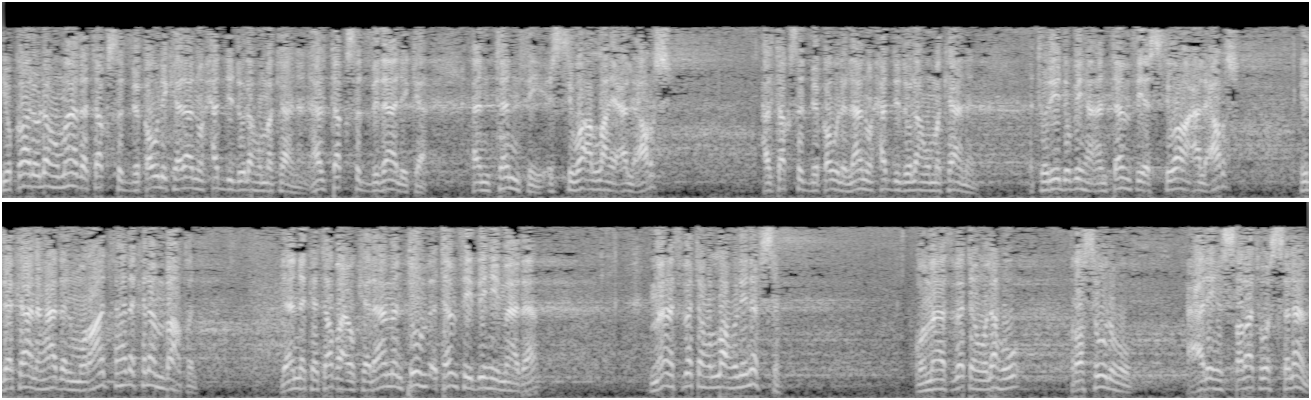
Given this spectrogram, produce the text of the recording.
يقال له ماذا تقصد بقولك لا نحدد له مكانا؟ هل تقصد بذلك أن تنفي استواء الله على العرش؟ هل تقصد بقول لا نحدد له مكانا؟ تريد بها أن تنفي استواء على العرش؟ إذا كان هذا المراد فهذا كلام باطل. لأنك تضع كلاما تنفي به ماذا؟ ما أثبته الله لنفسه. وما أثبته له رسوله عليه الصلاة والسلام.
